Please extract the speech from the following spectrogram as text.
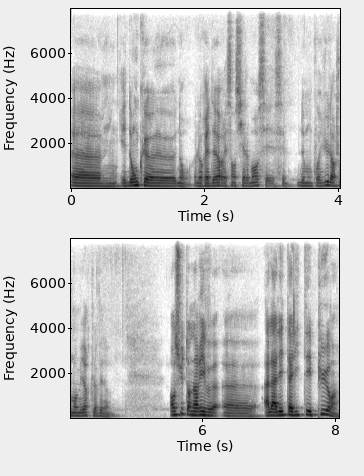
et donc, non, le Raider essentiellement, c'est de mon point de vue largement meilleur que le Venom. Ensuite, on arrive euh, à la létalité pure,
